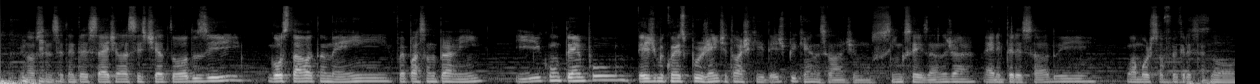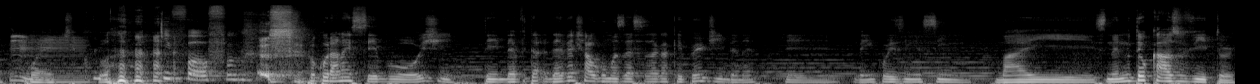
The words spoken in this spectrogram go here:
1977 ela assistia todos e gostava também, e foi passando para mim E com o tempo, desde me conheço por gente, então acho que desde pequeno, sei lá, tinha uns 5, 6 anos já era interessado e o amor só foi crescendo. Só Hum. poético. Que fofo. Procurar na Sebo hoje, tem, deve, deve achar algumas dessas HQ perdidas, né? Porque bem coisinha assim. Mas, né, no teu caso, Vitor,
